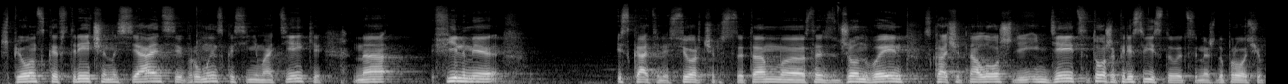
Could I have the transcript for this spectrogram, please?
шпионская встреча на сеансе в румынской синематеке на фильме искатели, и там э, кстати, Джон Уэйн скачет на лошади, индейцы тоже пересвистываются, между прочим.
